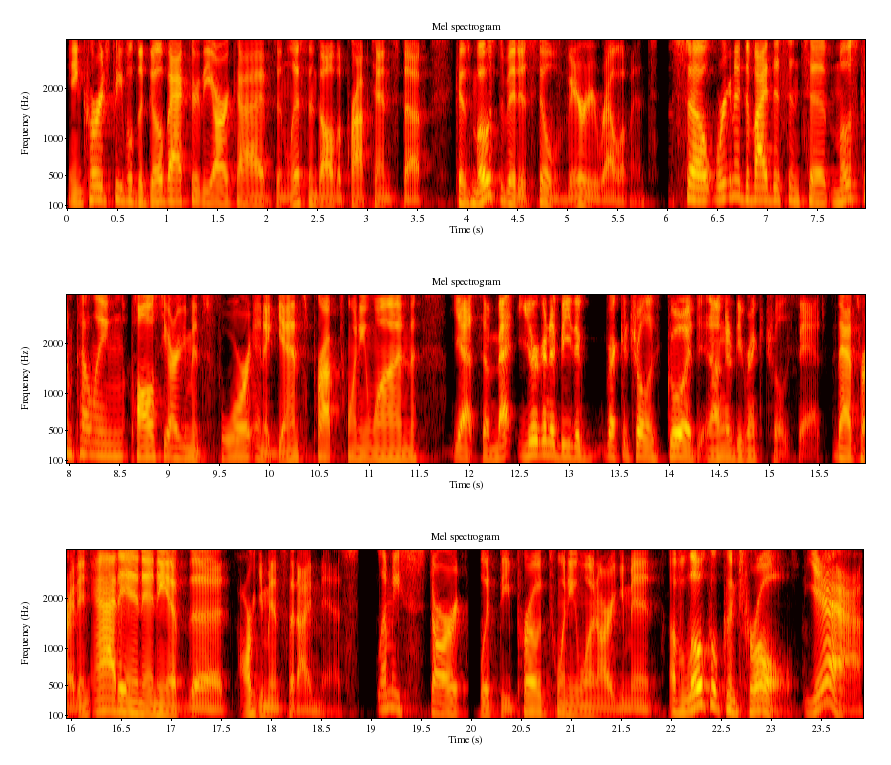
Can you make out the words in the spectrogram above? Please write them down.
encourage people to go back through the archives and listen to all the Prop 10 stuff because most of it is still very relevant. So we're going to divide this into most compelling policy arguments for and against Prop 21. Yeah, so Matt, you're going to be the rent control is good, and I'm going to be rent control is bad. That's right. And add in any of the arguments that I miss. Let me start with the pro 21 argument of local control. Yeah.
